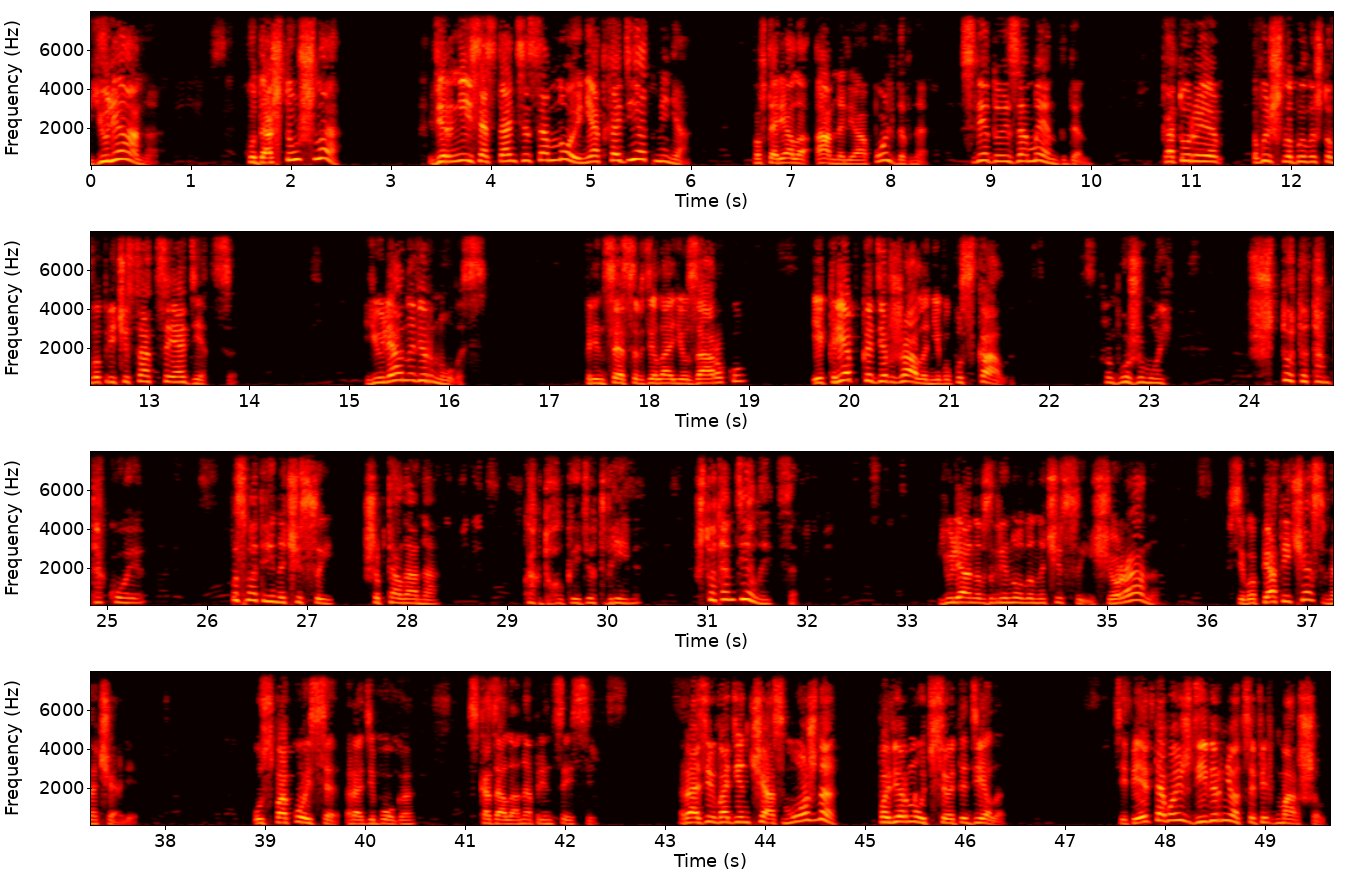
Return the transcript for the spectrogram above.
Юлиана, куда ж ты ушла? Вернись, останься со мной, не отходи от меня, повторяла Анна Леопольдовна, следуя за Мэнгден, которая вышла было, чтобы причесаться и одеться. Юлиана вернулась. Принцесса взяла ее за руку и крепко держала, не выпускала. — Боже мой, что-то там такое! Посмотри на часы, — шептала она. — Как долго идет время! Что там делается? Юлиана взглянула на часы. Еще рано. Всего пятый час в начале. — Успокойся, ради бога, — сказала она принцессе. — Разве в один час можно повернуть все это дело? Теперь того и жди вернется фельдмаршал.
